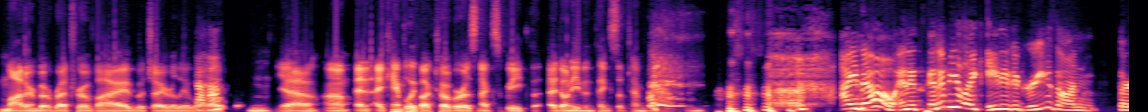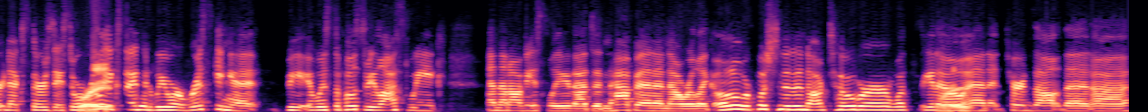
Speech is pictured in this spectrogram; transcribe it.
modern but retro vibe, which I really love. Uh-huh. And, yeah. Um, and I can't believe October is next week. I don't even think September happened. I know, and it's going to be like 80 degrees on thir- next Thursday. So we're really excited. We were risking it. It was supposed to be last week, and then obviously that didn't happen. And now we're like, oh, we're pushing it into October. What's you know? Right. And it turns out that uh,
